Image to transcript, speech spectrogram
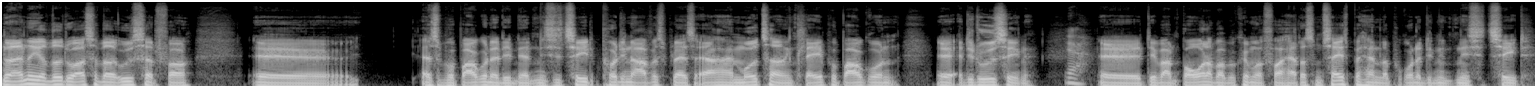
Noget andet, jeg ved, du også har været udsat for, øh, altså på baggrund af din etnicitet på din arbejdsplads, er at have modtaget en klage på baggrund øh, af dit udseende. Ja. Øh, det var en borger, der var bekymret for at have dig som sagsbehandler på grund af din etnicitet,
